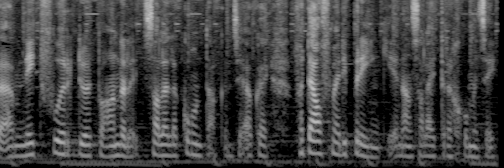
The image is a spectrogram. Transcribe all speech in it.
um, net voor dood behandel het, sal hulle kontak en sê, "Oké, okay, vertel vir my die prentjie." En dan sal hy terugkom en sê,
